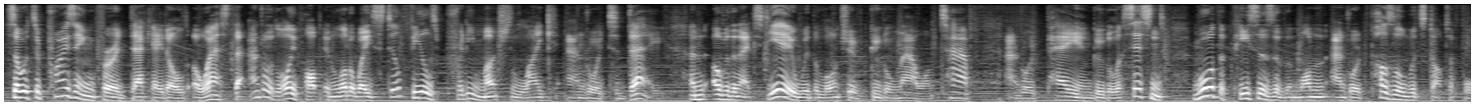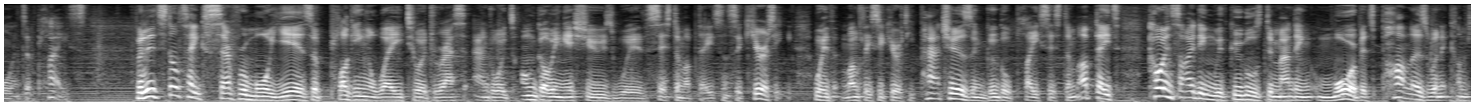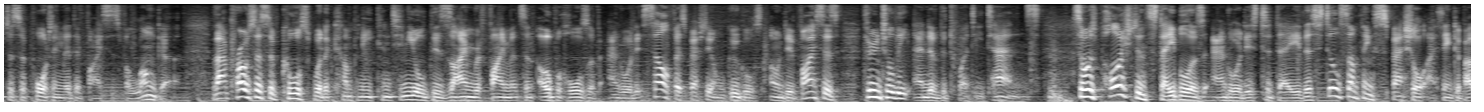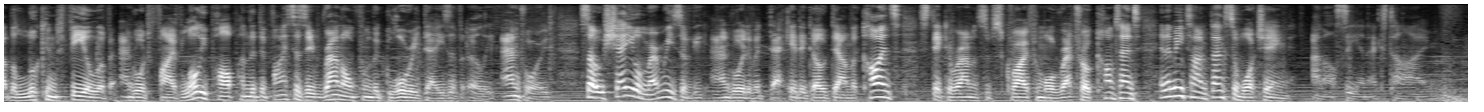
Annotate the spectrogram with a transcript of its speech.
So it's surprising for a decade-old OS that Android Lollipop in a lot of ways still feels pretty much like Android today. And over the next year, with the launch of Google Now on tap, Android Pay and Google Assistant, more of the pieces of the modern Android puzzle would start to fall into place. But it still takes several more years of plugging away to address Android's ongoing issues with system updates and security, with monthly security patches and Google Play system updates coinciding with Google's demanding more of its partners when it comes to supporting their devices for longer. That process of course would accompany continual design refinements and overhauls of Android itself, especially on Google's own devices, through until the end of the 2010s. So as polished and stable as Android is today, there's still something special I think about the look and feel of Android 5 Lollipop and the devices it ran on from the glory days of early Android. So share your memories of the Android of a decade ago down the comments, stick around and subscribe for more retro content. In the meantime, thanks for watching, and I'll see you next time.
